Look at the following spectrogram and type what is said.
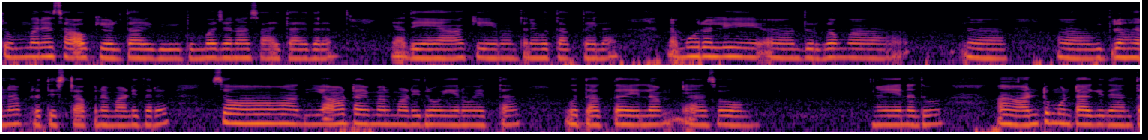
ತುಂಬಾ ಸಾವು ಕೇಳ್ತಾ ಇದ್ವಿ. ತುಂಬ ಜನ ಸಾಯ್ತಾ ಇದ್ದಾರೆ. ಅದೇ ಯಾಕೆ ಏನು ಅಂತಲೇ ಗೊತ್ತಾಗ್ತಾ ಇಲ್ಲ. ನಮ್ಮೂರಲ್ಲಿ ದುರ್ಗಮ್ಮ ವಿಗ್ರಹನ ಪ್ರತಿಷ್ಠಾಪನೆ ಮಾಡಿದ್ದಾರೆ. ಸೊ, ಅದು ಯಾವ ಟೈಮಲ್ಲಿ ಮಾಡಿದ್ರು ಏನೋ ಎತ್ತ ಗೊತ್ತಾಗ್ತಾ ಇಲ್ಲ. ಸೊ, ಏನದು? ಅಂಟು ಮುಂಟಾಗಿದೆ ಅಂತ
